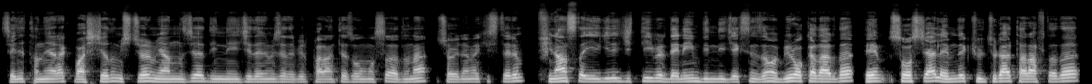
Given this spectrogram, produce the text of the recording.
seni tanıyarak başlayalım istiyorum. Yalnızca dinleyicilerimize de bir parantez olması adına söylemek isterim. Finansla ilgili ciddi bir deneyim dinleyeceksiniz ama bir o kadar da hem sosyal hem de kültürel tarafta da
